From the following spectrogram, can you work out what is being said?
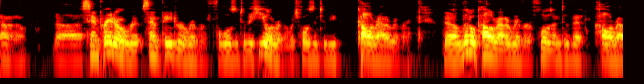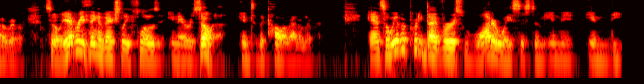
I don't know, uh, San, Pedro, San Pedro River flows into the Gila River, which flows into the Colorado River. The Little Colorado River flows into the Colorado River. So everything eventually flows in Arizona into the Colorado River. And so we have a pretty diverse waterway system in the in the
